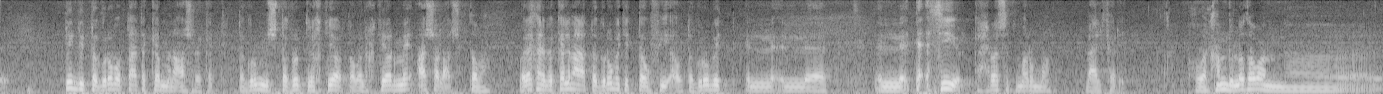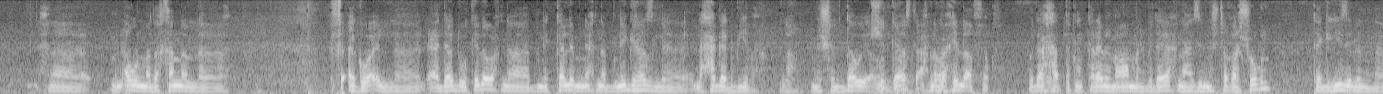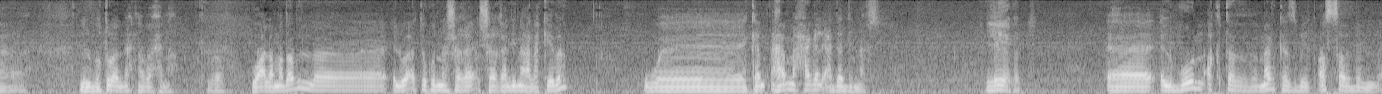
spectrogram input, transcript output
تدي التجربة بتاعتك كام من 10 يا كابتن؟ تجربة مش تجربة الاختيار طبعا الاختيار 100 10 على 10 طبعا. ولكن أنا بتكلم على تجربة التوفيق أو تجربة ال ال التاثير كحراسة مرمى مع الفريق. هو الحمد لله طبعا آه، إحنا من اول ما دخلنا في اجواء ال- الاعداد وكده وإحنا بنتكلم ان إحنا بنجهز لحاجة كبيرة نعم مش الدوري أو الكاس. لا إحنا. رايحين لأفريقيا وده برافو. حتى كان كلامي معاهم من البداية إحنا عايزين نشتغل شغل تجهيزي لل للبطولة اللي إحنا رايحينها وعلى مدار ال- الوقت كنا شغا- شغالين على كده وكان أهم حاجة الإعداد النفسي ليه يا كابتن؟ آه، الجون أكتر مركز بيتأثر بال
